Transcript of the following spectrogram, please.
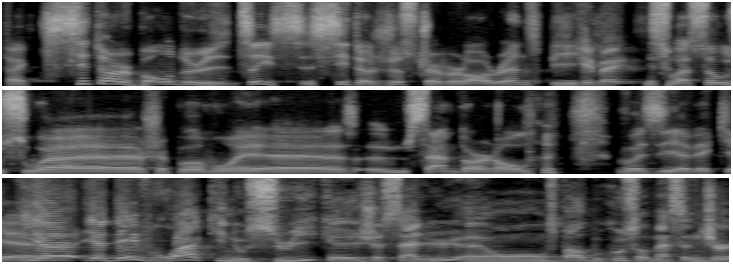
Fait que si t'as un bon deux, tu sais, si t'as juste Trevor Lawrence, puis ben soit ça ou soit, euh, je sais pas, moi, euh, Sam Darnold, vas-y avec. Euh, il, y a, Dave Roy qui nous suit, que je salue. on se parle beaucoup sur Messenger,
